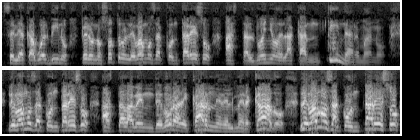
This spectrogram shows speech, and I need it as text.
se le acabó el vino, pero nosotros le vamos a contar eso hasta el dueño de la cantina, hermano. Le vamos a contar eso hasta la vendedora de carne del mercado. Le vamos a contar eso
